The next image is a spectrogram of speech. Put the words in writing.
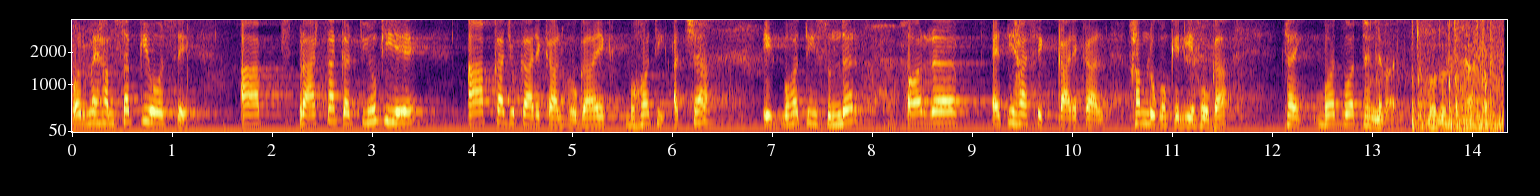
और मैं हम सब की ओर से आप प्रार्थना करती हूँ कि ये आपका जो कार्यकाल होगा, एक बहुत ही अच्छा एक बहुत ही सुंदर और ऐतिहासिक कार्यकाल हम लोगों के लिए होगा। थैंक, बहुत बहुत धन्यवाद। बहुत धन्यवाद।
